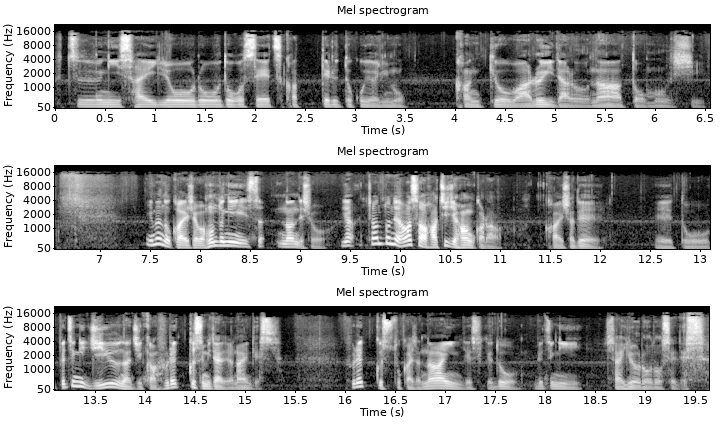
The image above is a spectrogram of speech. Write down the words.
普通に裁量労働制使ってるとこよりも環境悪いだろうなと思うし。今の会社は本当に何でしょう？いやちゃんとね朝8時半から会社でえーと、別に自由な時間フレックスみたいじゃないです。フレックスとかじゃないんですけど別に採用労働制です。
